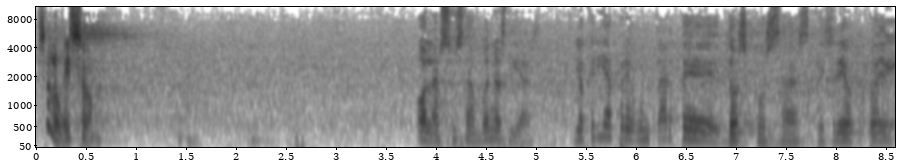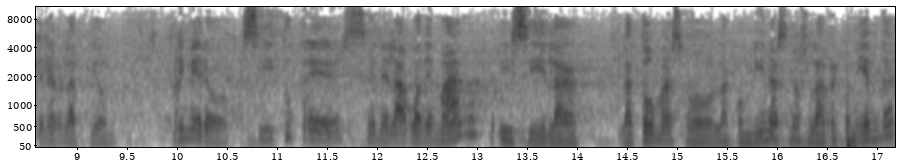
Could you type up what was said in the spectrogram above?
Solo eso. Hola, Susan, buenos días. Yo quería preguntarte dos cosas que creo que pueden tener relación. Primero, si tú crees en el agua de mar y si la, la tomas o la combinas, nos la recomiendas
